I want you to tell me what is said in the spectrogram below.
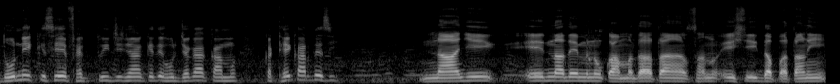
ਦੋਨੇ ਕਿਸੇ ਫੈਕਟਰੀ 'ਚ ਜਾਂ ਕਿਤੇ ਹੋਰ ਜਗ੍ਹਾ ਕੰਮ ਇਕੱਠੇ ਕਰਦੇ ਸੀ? ਨਾ ਜੀ ਇਹਨਾਂ ਦੇ ਮੈਨੂੰ ਕੰਮ ਦਾ ਤਾਂ ਸਾਨੂੰ ਇਸ ਚੀਜ਼ ਦਾ ਪਤਾ ਨਹੀਂ।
